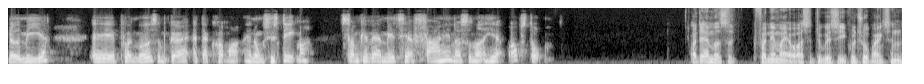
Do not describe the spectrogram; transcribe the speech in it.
noget mere, øh, på en måde, som gør, at der kommer nogle systemer, som kan være med til at fange, når sådan noget her opstår. Og dermed så fornemmer jeg jo også, at du kan sige, at kulturbranchen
